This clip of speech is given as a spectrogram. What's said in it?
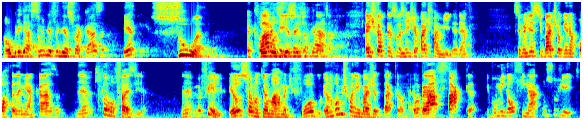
a obrigação de defender a sua casa é sua. É claro você que é isso, vai ficar. A gente fica pensando assim, a gente é pai de família, né? Você imagina se bate alguém na porta da minha casa, né? O que, que eu vou fazer? Né? Meu filho, eu se eu não tenho uma arma de fogo, eu não vou me esconder embaixo da cama. Eu vou pegar uma faca e vou me engalfinhar com o sujeito.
